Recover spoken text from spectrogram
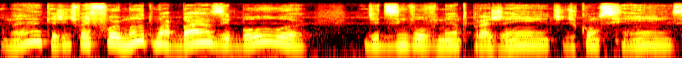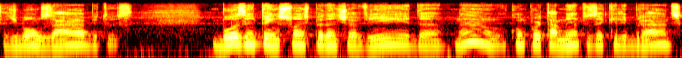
né? que a gente vai formando uma base boa de desenvolvimento para a gente, de consciência, de bons hábitos, boas intenções perante a vida, né? comportamentos equilibrados,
